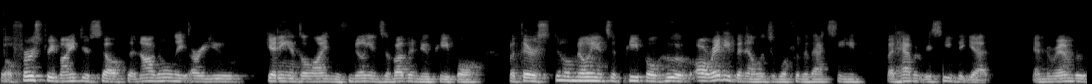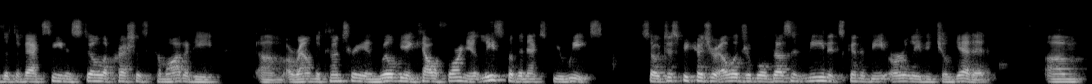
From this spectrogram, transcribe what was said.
Well, first, remind yourself that not only are you getting into line with millions of other new people, but there are still millions of people who have already been eligible for the vaccine but haven't received it yet. And remember that the vaccine is still a precious commodity um, around the country and will be in California at least for the next few weeks. So just because you're eligible doesn't mean it's going to be early that you'll get it. Um,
